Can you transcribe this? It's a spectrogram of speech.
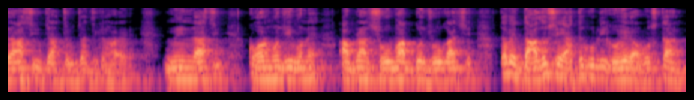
রাশির জাতক জাতিকা হয়, মিন রাশি কর্মজীবনে আপনার সৌভাগ্য যোগ আছে। তবে দ্বাদশে এতগুলি গ্রহের অবস্থান,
